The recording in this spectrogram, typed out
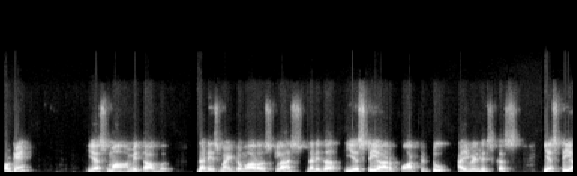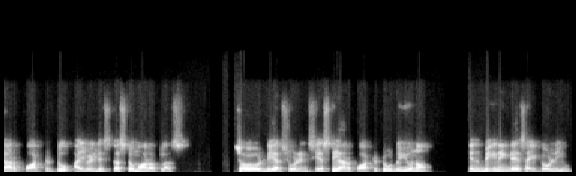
Okay. Yes, ma. Amitabh. That is my tomorrow's class. That is a STR part two. I will discuss. STR part two. I will discuss tomorrow class. So, dear students, STR part two. Do you know? In beginning days, I told you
